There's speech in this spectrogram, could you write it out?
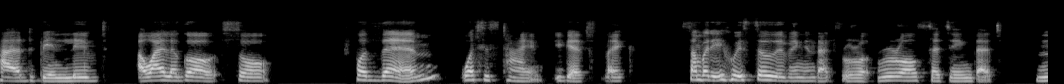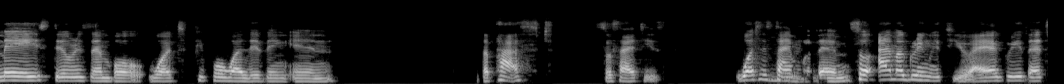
had been lived a while ago. So for them, what is time? You get like somebody who is still living in that rural, rural setting that may still resemble what people were living in the past societies. What is time mm-hmm. for them? So I'm agreeing with you. I agree that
